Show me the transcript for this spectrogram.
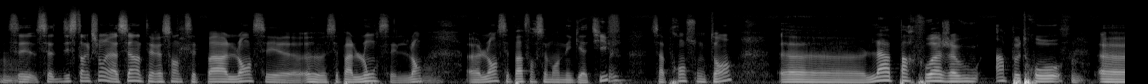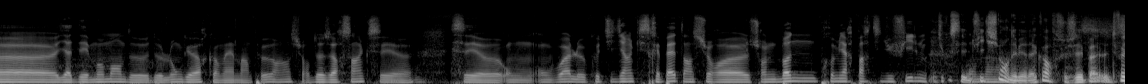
Mhm. Cette distinction est assez intéressante. C'est pas lent, c'est c'est pas long, c'est lent. Lent, c'est pas forcément négatif. Ça prend son temps. Euh, là, parfois, j'avoue, un peu trop. Euh, Il y a des moments de, de longueur quand même, un peu. hein. Sur 2h05, c'est, euh, c'est, euh, on, on voit le quotidien qui se répète hein, sur, euh, sur une bonne première partie du film. Et Du coup, c'est une On fiction, a- on est bien d'accord. Parce que sais pas. C'est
